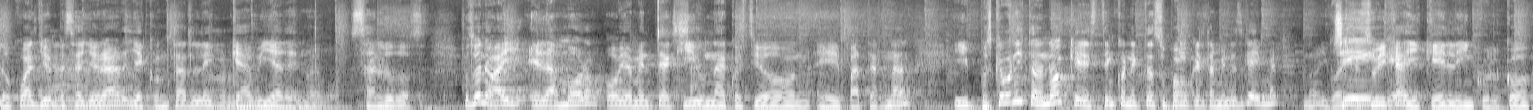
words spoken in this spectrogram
Lo cual yo empecé a llorar y a contarle qué había de nuevo. Saludos. Pues bueno, ahí el amor, obviamente aquí una cuestión eh, paternal. Y pues qué bonito, ¿no? Que estén conectados. Supongo que él también es gamer, ¿no? Igual Sí, que su hija que- y que él le inculcó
